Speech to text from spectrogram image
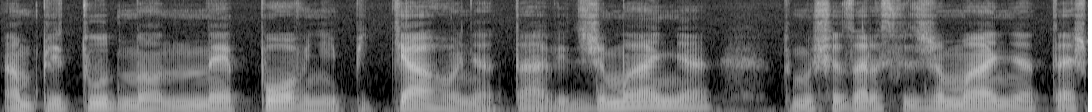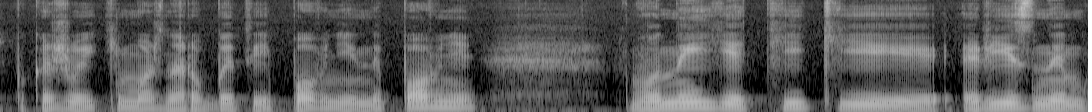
амплітудно неповні підтягування та віджимання, тому що зараз віджимання теж покажу, які можна робити і повні, і неповні. Вони є тільки різним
